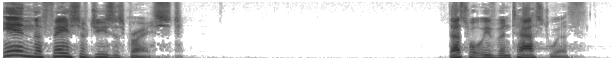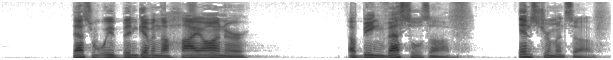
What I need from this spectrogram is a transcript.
in the face of Jesus Christ. That's what we've been tasked with. That's what we've been given the high honor of being vessels of, instruments of.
